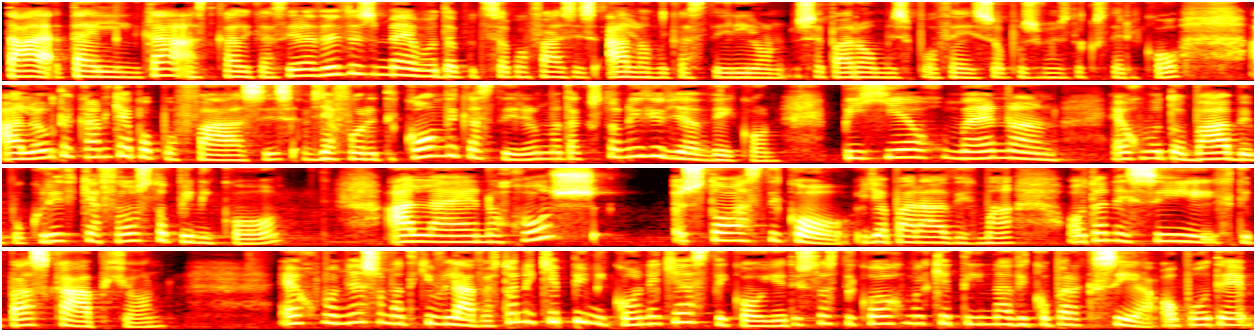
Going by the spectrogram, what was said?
τα, τα ελληνικά αστικά δικαστήρια δεν δεσμεύονται από τις αποφάσεις άλλων δικαστηρίων σε παρόμοιες υποθέσεις όπως συμβαίνει στο εξωτερικό, αλλά ούτε καν και από αποφάσεις διαφορετικών δικαστηρίων μεταξύ των ίδιων διαδίκων. Π.χ. έχουμε, έναν, έχουμε τον Μπάμπη που κρίθηκε αθώος στο ποινικό, αλλά ένοχος στο αστικό. Για παράδειγμα, όταν εσύ χτυπάς κάποιον, έχουμε μια σωματική βλάβη. Αυτό είναι και ποινικό, είναι και αστικό, γιατί στο αστικό έχουμε και την αδικοπραξία. Οπότε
